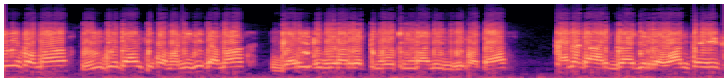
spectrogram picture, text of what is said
jeefamaa ni godaansifama ni hidhamaa garuu xumura irratti mootummaan ni injifataa. Kanadha argaa jirra waan ta'eef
